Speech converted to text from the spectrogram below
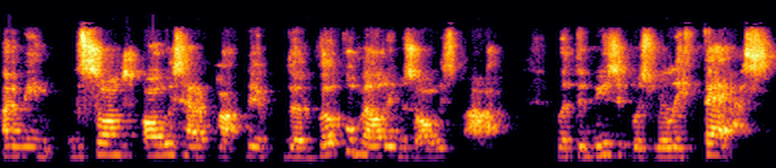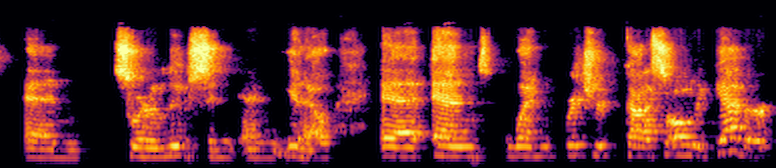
i mean the songs always had a pop the, the vocal melody was always pop but the music was really fast and sort of loose and, and you know and, and when richard got us all together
